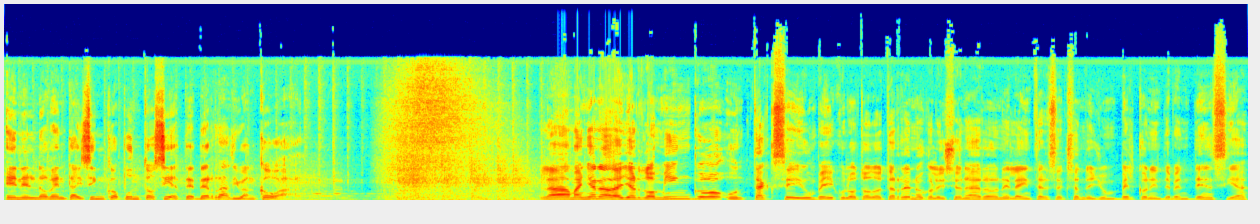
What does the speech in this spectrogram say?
en el 95.7 de Radio Ancoa. La mañana de ayer domingo, un taxi y un vehículo todoterreno colisionaron en la intersección de Yumbel con Independencia,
